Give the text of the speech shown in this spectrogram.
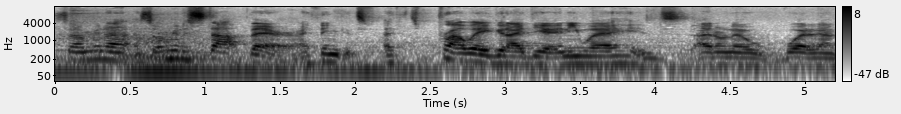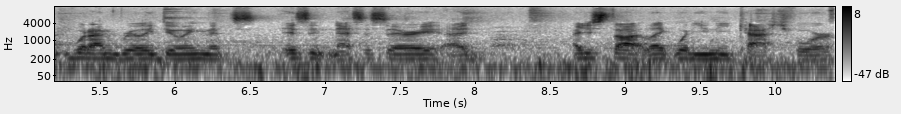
so I'm gonna, so I'm gonna stop there. I think it's, it's probably a good idea anyway. It's, I don't know what I'm, what I'm really doing that isn't necessary. I, I just thought like, what do you need cash for?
